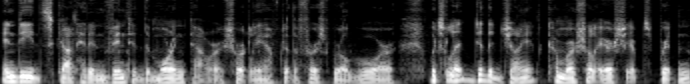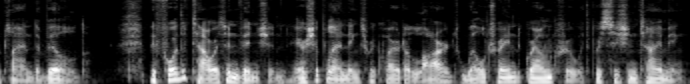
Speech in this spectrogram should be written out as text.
Indeed, Scott had invented the mooring tower shortly after the First World War, which led to the giant commercial airships Britain planned to build. Before the tower's invention, airship landings required a large, well trained ground crew with precision timing.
